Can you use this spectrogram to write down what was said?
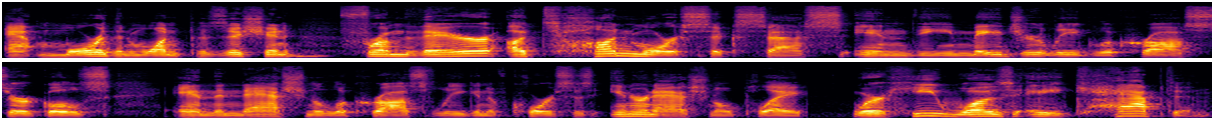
at more than one position. Mm-hmm. From there, a ton more success in the Major League Lacrosse circles and the National Lacrosse League, and of course his international play, where he was a captain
